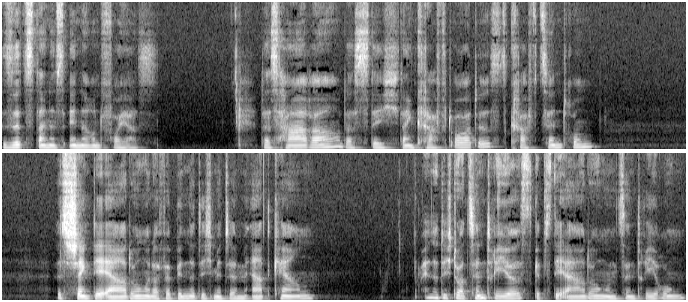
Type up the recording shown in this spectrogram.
Sitz deines inneren Feuers. Das Hara, das dich dein Kraftort ist, Kraftzentrum. Es schenkt dir Erdung oder verbindet dich mit dem Erdkern, wenn du dich dort zentrierst, gibt es die Erdung und Zentrierung.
